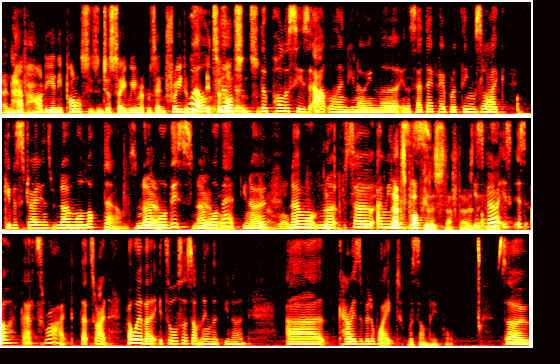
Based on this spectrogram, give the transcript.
and have hardly any policies and just say we represent freedom. Well, it's a the, nonsense. The, the, policies outlined, you know, in the in the Saturday paper are things like give Australians no more lockdowns, no yeah. more this, no yeah, more well, that, you know, you know well, no more. No, so I mean, that's populist stuff, though, isn't it's it? Very, it's, it's, oh, that's right, that's right. However, it's also something that you know uh, carries a bit of weight with some people. So,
